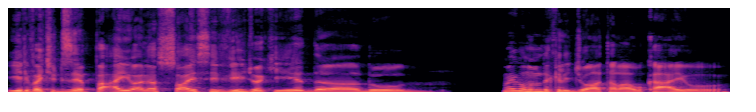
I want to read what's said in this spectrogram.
E ele vai te dizer: pai, olha só esse vídeo aqui da, do. Como é que é o nome daquele idiota lá, o Caio?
